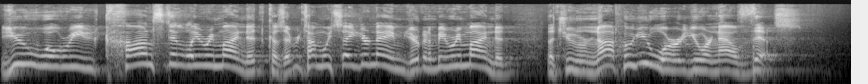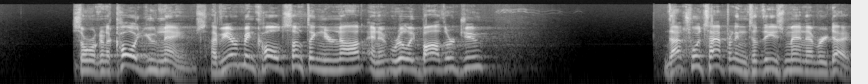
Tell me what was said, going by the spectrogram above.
you will be constantly reminded, because every time we say your name, you're going to be reminded that you are not who you were, you are now this. So, we're going to call you names. Have you ever been called something you're not and it really bothered you? That's what's happening to these men every day.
